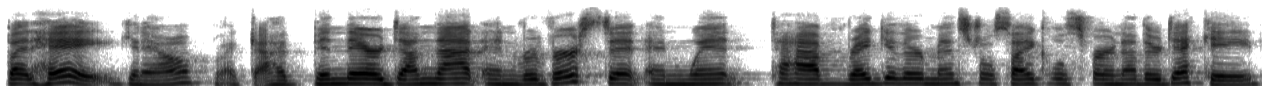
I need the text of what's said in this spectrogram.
but hey, you know, like I've been there, done that, and reversed it and went to have regular menstrual cycles for another decade.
